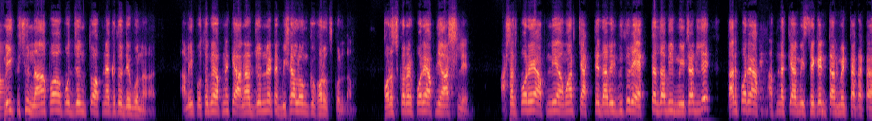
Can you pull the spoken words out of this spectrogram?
আমি কিছু না পাওয়া পর্যন্ত আপনাকে তো দেব না। আমি প্রথমে আপনাকে আনার জন্য একটা বিশাল অঙ্ক খরচ করলাম। খরচ করার পরে আপনি আসলেন। আসার পরে আপনি আমার চারটে দাবির ভিতরে একটা দাবি মেটালে তারপরে আপনাকে আমি সেকেন্ড টার্মের টাকাটা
